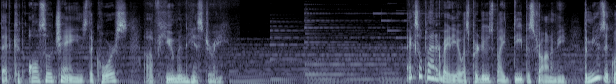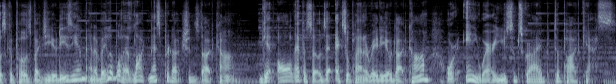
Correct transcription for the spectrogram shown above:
that could also change the course of human history. Exoplanet Radio is produced by Deep Astronomy. The music was composed by Geodesium and available at LochNessProductions.com. Get all episodes at exoplanetradio.com or anywhere you subscribe to podcasts.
